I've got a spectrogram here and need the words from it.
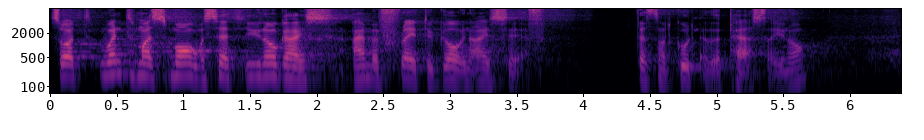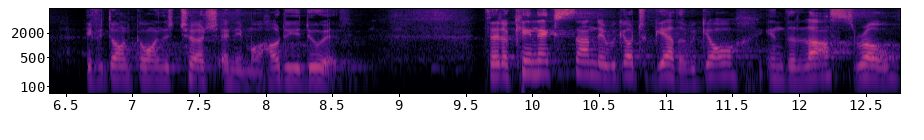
So I went to my small group and said, You know, guys, I'm afraid to go in ICF. That's not good as a pastor, you know? If you don't go in the church anymore, how do you do it? Said, Okay, next Sunday we go together. We go in the last row.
